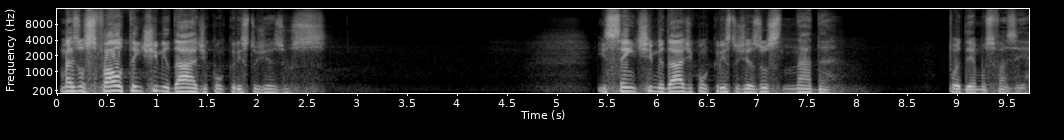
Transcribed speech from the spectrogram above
mas nos falta intimidade com Cristo Jesus. E sem intimidade com Cristo Jesus, nada podemos fazer.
